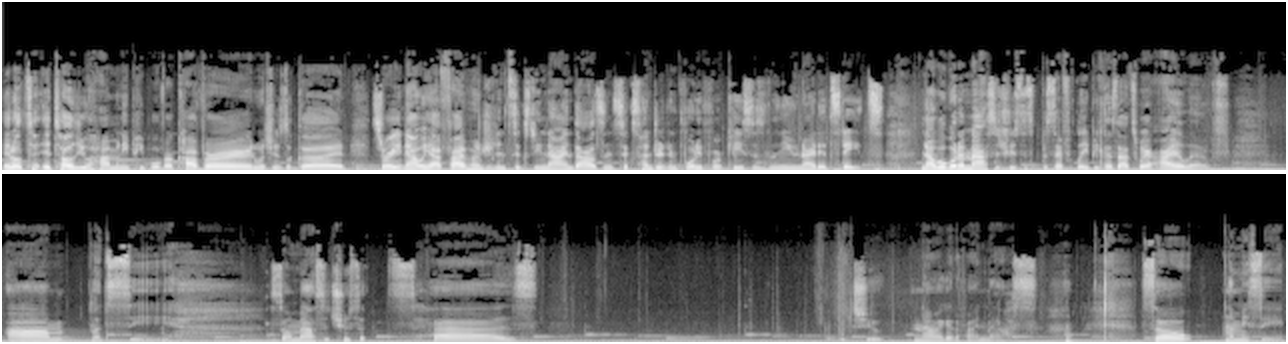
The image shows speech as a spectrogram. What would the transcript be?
It'll t- it tells you how many people recovered, which is good. So right now we have 569,644 cases in the United States. Now we'll go to Massachusetts specifically because that's where I live. Um, let's see. So Massachusetts has shoot. Now I got to find Mass. so let me see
